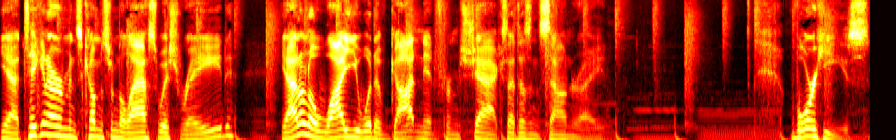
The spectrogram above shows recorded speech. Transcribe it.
Yeah, Taken Armaments comes from the Last Wish raid. Yeah, I don't know why you would have gotten it from Shaxx. That doesn't sound right. Voorhees.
